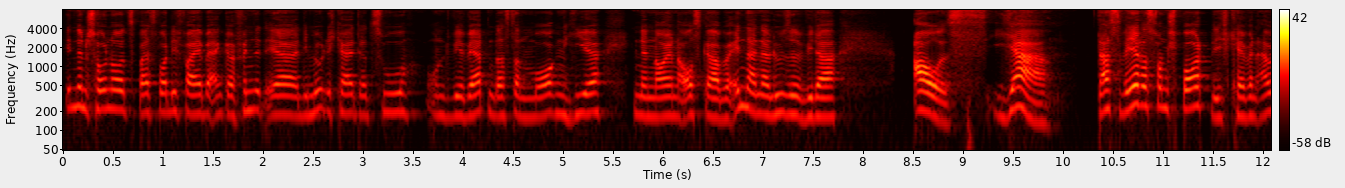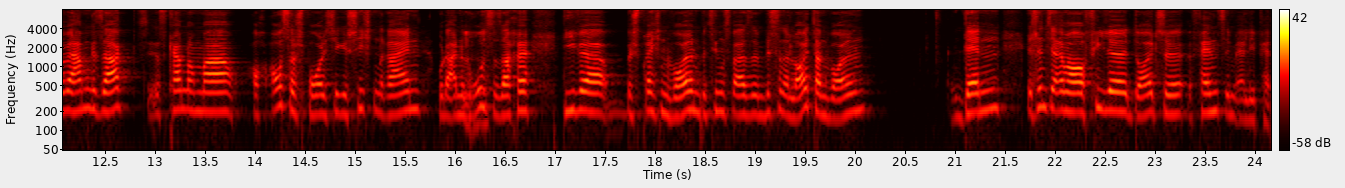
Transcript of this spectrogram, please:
In den Shownotes bei Spotify, bei Anchor findet ihr die Möglichkeit dazu und wir werten das dann morgen hier in der neuen Ausgabe in der Analyse wieder aus. Ja, das wäre es von sportlich, Kevin. Aber wir haben gesagt, es kamen noch mal auch außersportliche Geschichten rein oder eine mhm. große Sache, die wir besprechen wollen, beziehungsweise ein bisschen erläutern wollen. Denn es sind ja immer auch viele deutsche Fans im Ellipad.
